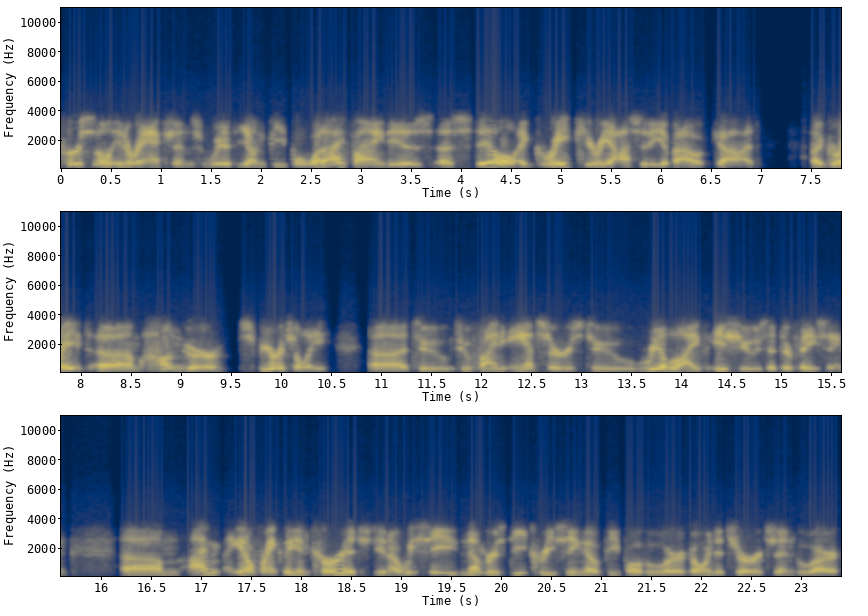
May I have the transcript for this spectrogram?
personal interactions with young people, what I find is uh, still a great curiosity about God, a great um, hunger spiritually uh, to to find answers to real life issues that they're facing. Um, I'm, you know, frankly encouraged. You know, we see numbers decreasing of people who are going to church and who are,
